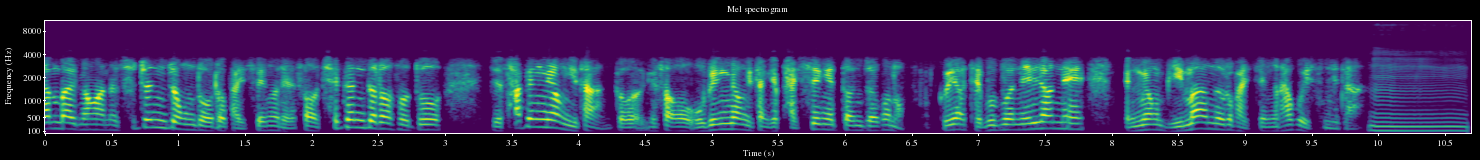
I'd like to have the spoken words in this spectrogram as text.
집단 발병하는 수준 정도로 발생을 해서 최근 들어서도 이제 400명 이상, 그래서 500명 이상 발생했던 적은 없고요. 대부분 1년에 100명 미만으로 발생을 하고 있습니다. 음,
